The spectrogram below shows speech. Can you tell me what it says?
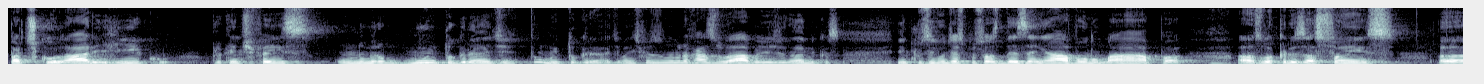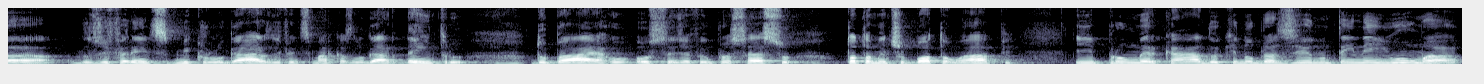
particular e rico, porque a gente fez um número muito grande, não muito grande, mas a gente fez um número razoável de dinâmicas, inclusive onde as pessoas desenhavam no mapa as localizações uh, dos diferentes microlugares, diferentes marcas lugar dentro do bairro, ou seja, foi um processo totalmente bottom-up e para um mercado que no Brasil não tem nenhuma,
